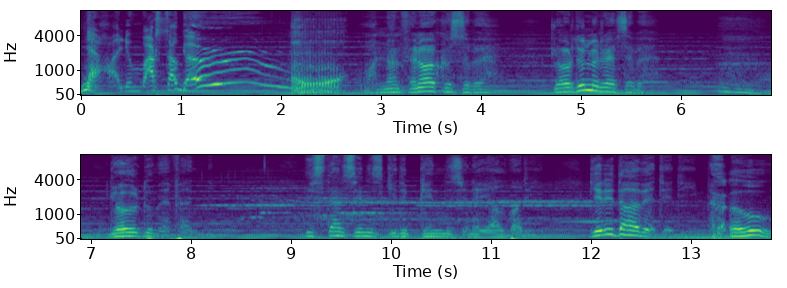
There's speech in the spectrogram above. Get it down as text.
Ne halin varsa gör. Annem fena kızdı be. Gördün mü Revze be? Gördüm efendim. İsterseniz gidip kendisine yalvarayım. Geri davet edeyim. Oo,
